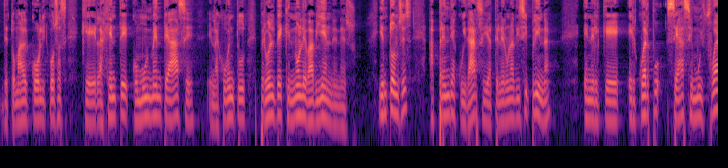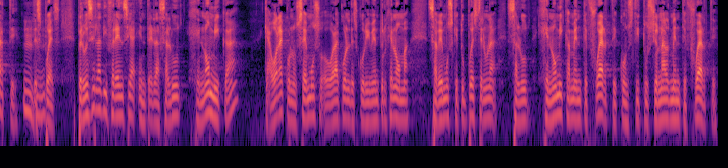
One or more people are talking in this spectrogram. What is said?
de tomar alcohol y cosas que la gente comúnmente hace en la juventud, pero él ve que no le va bien en eso. Y entonces aprende a cuidarse y a tener una disciplina en el que el cuerpo se hace muy fuerte después. Pero esa es la diferencia entre la salud genómica, que ahora conocemos, ahora con el descubrimiento del genoma, sabemos que tú puedes tener una salud genómicamente fuerte, constitucionalmente fuerte,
